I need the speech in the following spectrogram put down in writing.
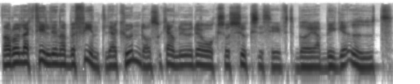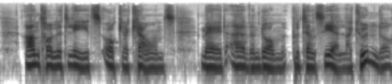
När du har lagt till dina befintliga kunder så kan du ju då också successivt börja bygga ut antalet leads och accounts med även de potentiella kunder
